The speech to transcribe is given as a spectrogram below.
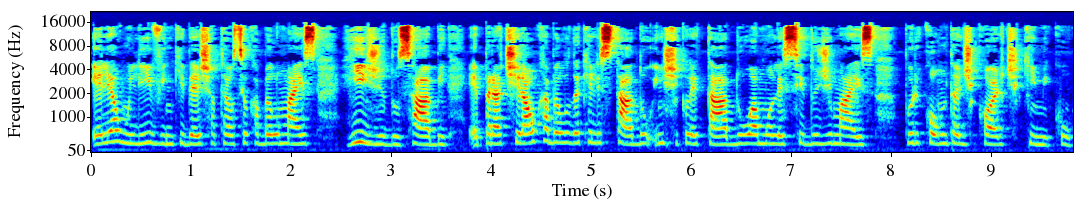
Ele é um living que deixa até o seu cabelo mais rígido, sabe? É para tirar o cabelo daquele estado enchicletado, amolecido demais por conta de corte químico.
